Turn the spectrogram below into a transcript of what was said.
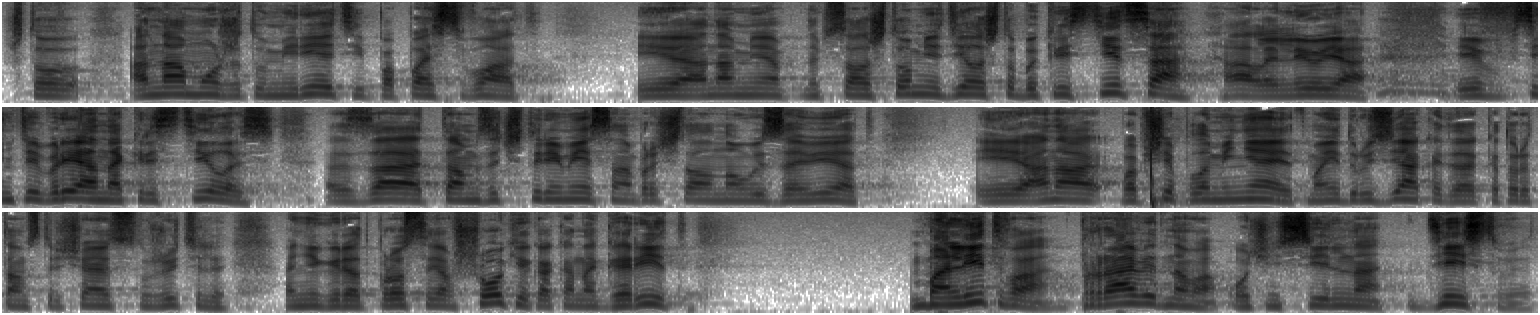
что она может умереть и попасть в ад. И она мне написала, что мне делать, чтобы креститься. Аллилуйя. И в сентябре она крестилась. За, там, за 4 месяца она прочитала Новый Завет. И она вообще пламеняет. Мои друзья, когда, которые там встречают служители, они говорят, просто я в шоке, как она горит. Молитва праведного очень сильно действует.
